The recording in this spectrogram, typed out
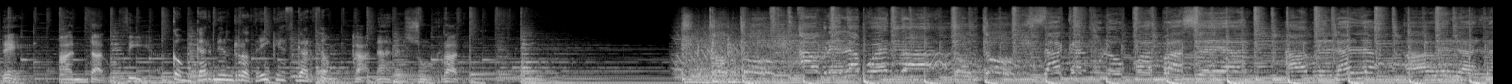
de Andalucía. Con Carmen Rodríguez Garzón. Canal Sur Radio. abre la puerta, saca tu loco a pasear, abre la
